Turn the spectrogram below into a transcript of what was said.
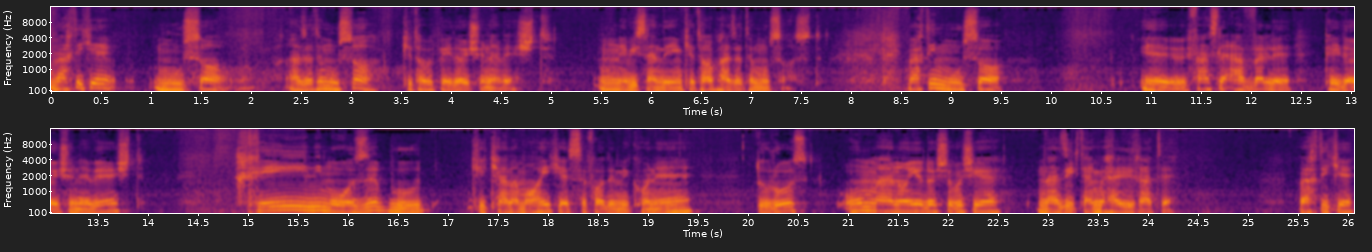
وقتی که موسا حضرت موسا کتاب پیدایش نوشت اون نویسنده این کتاب حضرت موسی است وقتی موسا فصل اول پیدایش نوشت خیلی مواظب بود که کلمه هایی که استفاده می‌کنه درست اون معنایی داشته باشه نزدیکترین به حقیقته. وقتی که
